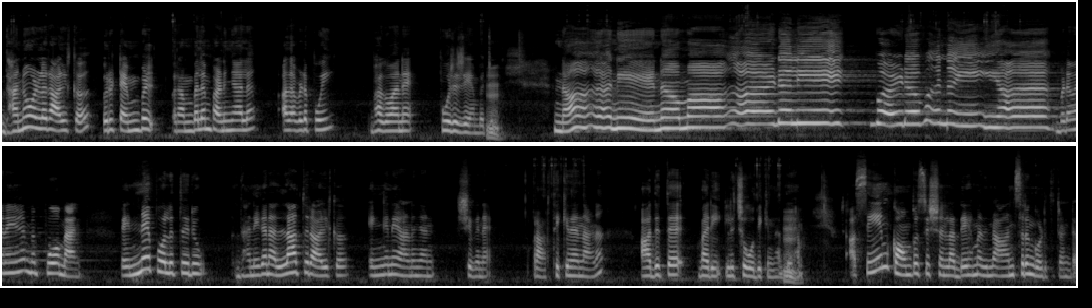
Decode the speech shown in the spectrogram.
ധനമുള്ള ഒരാൾക്ക് ഒരു ടെമ്പിൾ ഒരു അമ്പലം പണിഞ്ഞാൽ അത് അവിടെ പോയി ഭഗവാനെ പൂജ ചെയ്യാൻ പറ്റും. നാനേന മാടലി ബടവനയ്യ ബടവനയ്യ പോ മാൻ എന്നെ പോലത്തെ ഒരു ധനികനല്ലാത്തൊരാൾക്ക് എങ്ങനെയാണ് ഞാൻ ശിവനെ പ്രാർത്ഥിക്കുന്നതെന്നാണ് ആദ്യത്തെ വരിയിൽ ചോദിക്കുന്നത് അദ്ദേഹം. ആ സെയിം കോമ്പോസിഷനിൽ അദ്ദേഹം അതിന്റെ ആൻസറും കൊടുത്തിട്ടുണ്ട്.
